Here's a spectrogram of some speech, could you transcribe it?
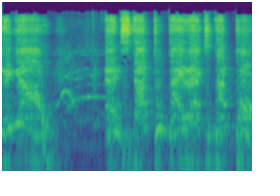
Ngenyawo and start to direct that door.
